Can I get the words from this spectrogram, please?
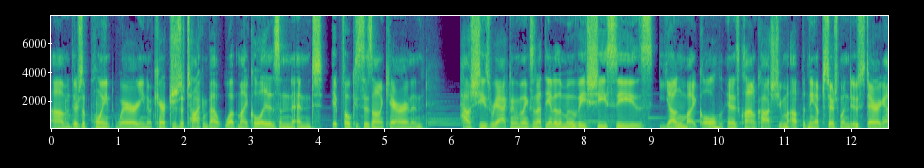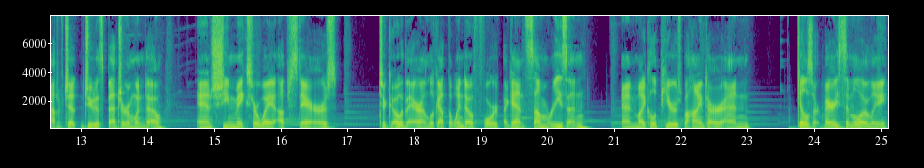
Um, there's a point where you know characters are talking about what Michael is, and and it focuses on Karen and how she's reacting to things. And at the end of the movie, she sees young Michael in his clown costume up in the upstairs window, staring out of J- Judith's bedroom window, and she makes her way upstairs to go there and look out the window for again some reason. And Michael appears behind her and kills her, very similarly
